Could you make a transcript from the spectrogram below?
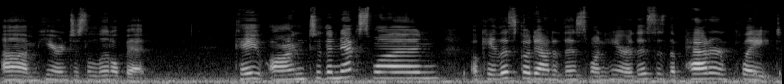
um, here in just a little bit. Okay, on to the next one. Okay, let's go down to this one here. This is the pattern plate.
